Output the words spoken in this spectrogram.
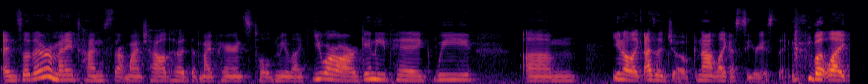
and so there were many times throughout my childhood that my parents told me like, "You are our guinea pig." We, um, you know, like as a joke, not like a serious thing, but like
